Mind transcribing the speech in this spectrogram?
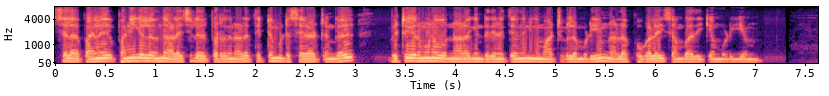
சில பணி பணிகளில் வந்து அலைச்சல் ஏற்படுறதுனால திட்டமிட்டு செயலாற்றுங்கள். வெற்றிகரமான ஒரு நாளாக இன்றைய தினத்தை வந்து நீங்கள் மாற்றிக்கொள்ள முடியும். நல்ல புகழை சம்பாதிக்க முடியும்.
